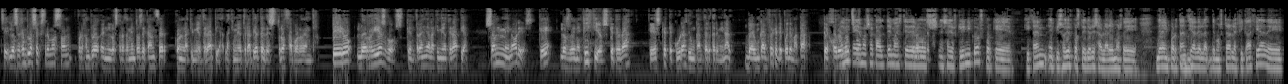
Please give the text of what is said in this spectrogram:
Sí, los ejemplos extremos son, por ejemplo, en los tratamientos de cáncer con la quimioterapia. La quimioterapia te destroza por dentro. Pero los riesgos que entraña la quimioterapia son menores que los beneficios que te da, que es que te curas de un cáncer terminal, de un cáncer que te puede matar. Te jode mucho. que hayamos sacado el tema este de los ensayos clínicos porque quizá en episodios posteriores hablaremos de, la importancia de, de mostrar la eficacia, de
